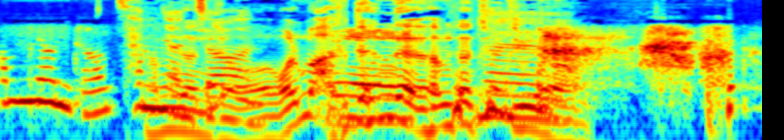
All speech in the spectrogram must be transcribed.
3년 전? 3년 전. 얼마 안 네. 됐네, 3년 전이면. 네.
